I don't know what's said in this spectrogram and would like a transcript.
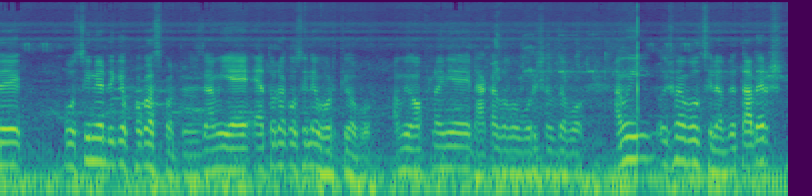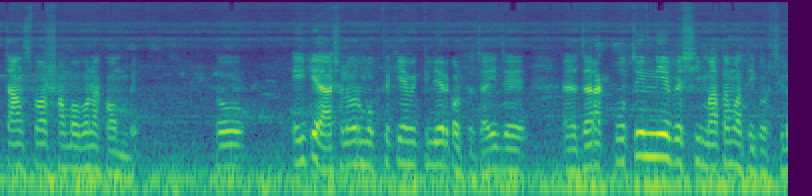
যে কোচিংয়ের দিকে ফোকাস করতেছে, যে আমি এতটা কোচিংয়ে ভর্তি হব, আমি অফলাইনে ঢাকা যাব, বরিশাল যাব, আমি ওই সময় বলছিলাম যে তাদের চান্স পাওয়ার সম্ভাবনা কমবে। তো এইটা আসলে ওর মুখ থেকে আমি ক্লিয়ার করতে চাই যে যারা কোচিং নিয়ে বেশি মাতামাতি করছিল,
